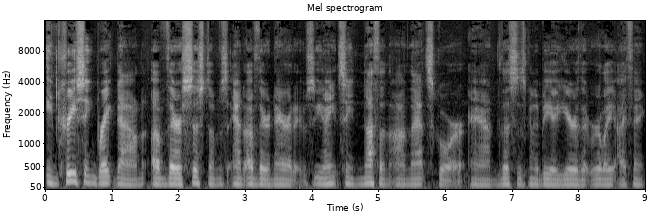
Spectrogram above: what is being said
increasing breakdown of their systems and of their narratives. You ain't seen nothing on that score, and this is going to be a year that really, I think,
